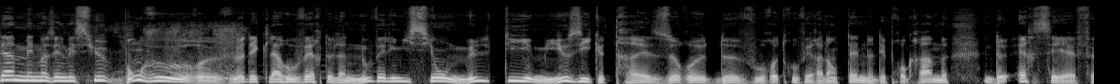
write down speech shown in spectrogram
Mesdames, Mesdemoiselles, Messieurs, bonjour. Je déclare ouverte la nouvelle émission Multi Music. Très heureux de vous retrouver à l'antenne des programmes de RCF.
